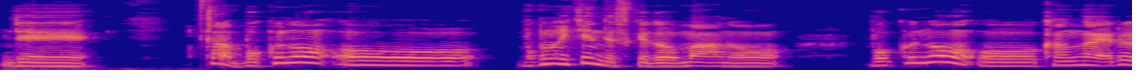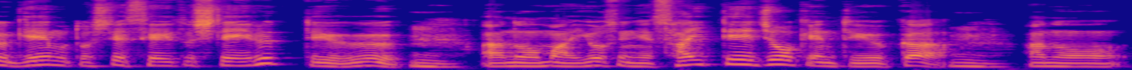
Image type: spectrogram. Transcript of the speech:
うん。で、ただ僕の、お僕の意見ですけど、まあ、あの、僕のお考えるゲームとして成立しているっていう、うん。あの、まあ、要するにね、最低条件というか、うん。あの、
